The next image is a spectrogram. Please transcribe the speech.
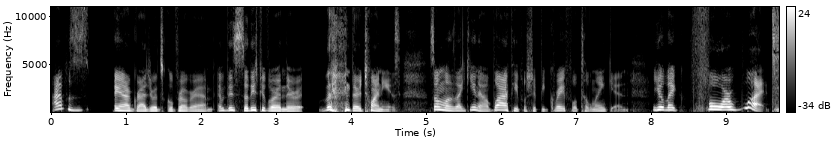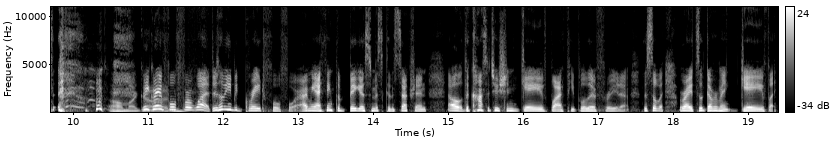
i was in a graduate school program. And this so these people are in their their 20s someone was like you know black people should be grateful to lincoln. You're like for what? Oh my god. be grateful for what? There's nothing to be grateful for. I mean i think the biggest misconception oh the constitution gave black people their freedom. The civil rights the government gave like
